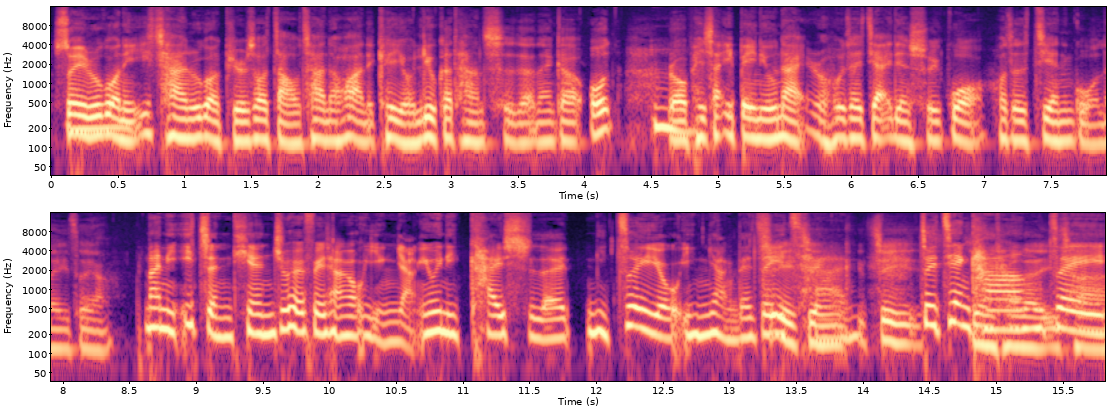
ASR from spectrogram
所以如果你一餐，如果比如说早餐的话，你可以有六个汤匙的那个 oat，嗯。然后配上一杯牛奶，然后再加一点水果或者是坚果类这样。那你一整天就会非常有营养，因为你开始了你最有营养的这一餐，最最健康最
